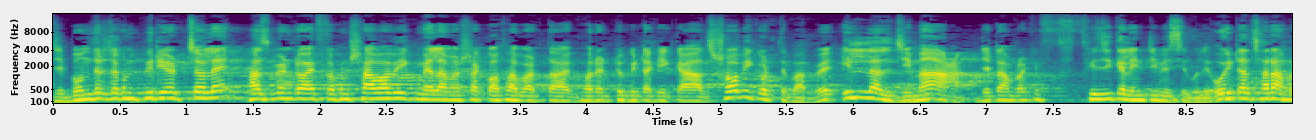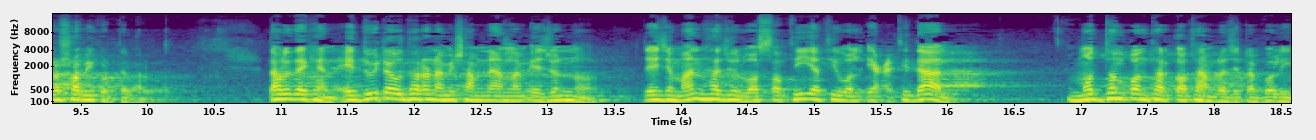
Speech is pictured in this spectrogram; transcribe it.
যে বোনদের যখন পিরিয়ড চলে হাজব্যান্ড ওয়াইফ তখন স্বাভাবিক মেলামেশা, কথাবার্তা, ঘরের টুকিটাকি কাজ, সবই করতে পারবে। ইল্লাল জিমা, যেটা আমরা ফিজিক্যাল ইন্টিমেসি বলি, ওইটা ছাড়া আমরা সবই করতে পারব। তাহলে দেখেন, এই দুইটা উদাহরণ আমি সামনে আনলাম এজন্য যে এই যে মানহাজুল ইআতিদাল মধ্যম পন্থার কথা আমরা যেটা বলি,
